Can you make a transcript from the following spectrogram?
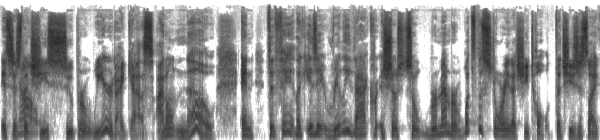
It's just No. that she's super weird. I guess I don't know. And the thing, like, is it really that? cra- So, so remember, what's the story that she told that she's just like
